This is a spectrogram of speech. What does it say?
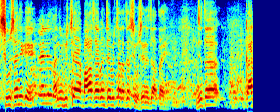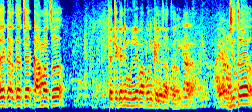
शिवसैनिक आहे आणि विचार बाळासाहेबांच्या विचाराच्या शिवसेनेत जात आहे. जिथं कार्यकर्त्याच्या कामाचं त्या ठिकाणी मूल्यमापन केलं जातं. जिथं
